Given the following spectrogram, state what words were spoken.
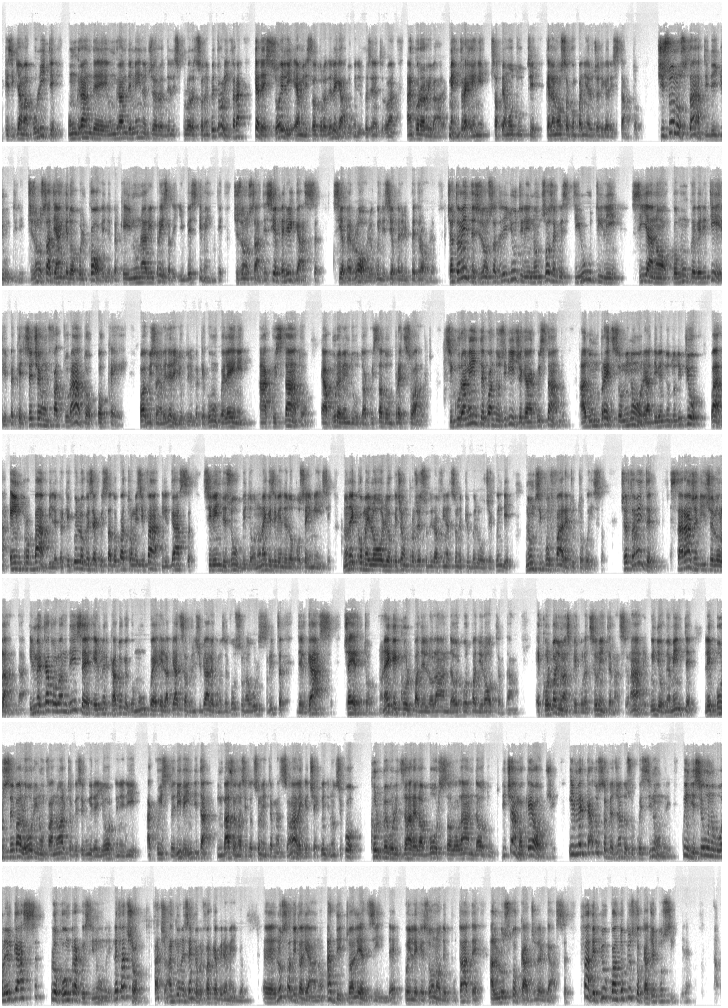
che si chiama Politi, un grande, un grande manager dell'esplorazione petrolifera, che adesso è lì, è amministratore delegato, quindi il presidente dovrà ancora arrivare. Mentre Eni, sappiamo tutti che è la nostra compagnia energetica di Stato. Ci sono stati degli utili, ci sono stati anche dopo il Covid, perché in una ripresa degli investimenti ci sono stati sia per il gas sia per l'olio, quindi sia per il petrolio. Certamente ci sono stati degli utili, non so se questi utili siano comunque veritieri, perché se c'è un fatturato, ok, poi bisogna vedere gli utili, perché comunque l'ENI ha acquistato e ha pure venduto, ha acquistato a un prezzo alto. Sicuramente quando si dice che ha acquistato ad un prezzo minore, ha divenduto di più, guarda, è improbabile perché quello che si è acquistato quattro mesi fa, il gas si vende subito, non è che si vende dopo sei mesi, non è come l'olio che c'è un processo di raffinazione più veloce, quindi non si può fare tutto questo. Certamente Starace dice l'Olanda, il mercato olandese è il mercato che comunque è la piazza principale, come se fosse una Wall Street del gas. Certo, non è che è colpa dell'Olanda o è colpa di Rotterdam, è colpa di una speculazione internazionale. Quindi ovviamente le borse valori non fanno altro che seguire gli ordini di acquisto e di vendita in base a una situazione internazionale che c'è. Quindi non si può colpevolizzare la borsa, l'Olanda o tutto. Diciamo che oggi il mercato sta viaggiando su questi numeri. Quindi se uno vuole il gas, lo compra a questi numeri. Le faccio, faccio anche un esempio per far capire meglio. Eh, lo Stato italiano ha detto alle aziende, quelle che sono deputate allo stoccaggio del gas, fate più, quanto più stoccaggio è possibile.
